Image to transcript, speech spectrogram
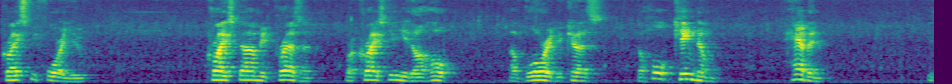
Christ before you, Christ omnipresent, or Christ in you, the hope of glory, because the whole kingdom, heaven, is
